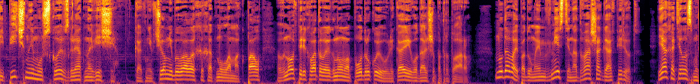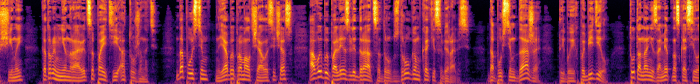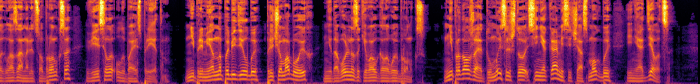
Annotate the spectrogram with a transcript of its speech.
Типичный мужской взгляд на вещи. Как ни в чем не бывало, хохотнула Макпал, вновь перехватывая гнома под руку и увлекая его дальше по тротуару. «Ну давай подумаем вместе на два шага вперед. Я хотела с мужчиной, который мне нравится, пойти отужинать. Допустим, я бы промолчала сейчас, а вы бы полезли драться друг с другом, как и собирались. Допустим, даже ты бы их победил. Тут она незаметно скосила глаза на лицо Бронкса, весело улыбаясь при этом. «Непременно победил бы, причем обоих», — недовольно закивал головой Бронкс. Не продолжая ту мысль, что синяками сейчас мог бы и не отделаться.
